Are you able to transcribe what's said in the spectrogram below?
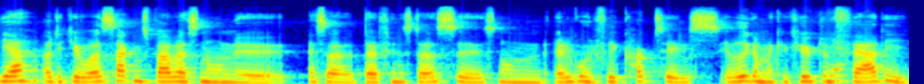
Ja, og det kan jo også sagtens bare være sådan nogle, øh, altså der findes der også øh, sådan nogle alkoholfri cocktails. Jeg ved ikke, om man kan købe dem Ja. ja. færdige.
